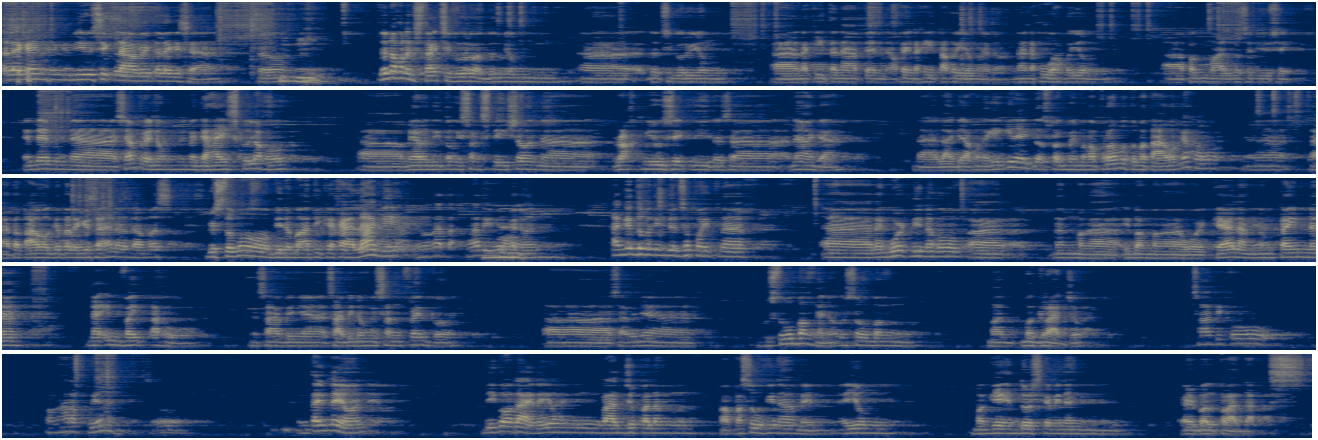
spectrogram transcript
Talagang music lover talaga siya. So, doon ako nag-start siguro. Doon yung, ah, doon siguro yung ah, nakita natin. Okay, nakita ko yung, ano, na nakuha ko yung ah, pagmamahal ko sa music. And then, uh, syempre, nung nag-high school ako, ah, meron dito isang station na rock music dito sa Naga na lagi ako nakikinig. Tapos pag may mga promo, tumatawag ako. Uh, natatawag ka talaga sa ano. Tapos gusto mo, binabati ka ka lagi. Mga, mga tipong Yeah. ganun. Hanggang dumating dun sa point na ah, nag-work din ako ah, ng mga ibang mga work. Kaya lang, nung time na na-invite ako, sabi niya, sabi nung isang friend ko, ah, sabi niya, gusto mo bang, ano, gusto mo bang mag, mag-radyo? Sabi ko, pangarap ko yan. So, yung time na yon, di ko akala na yung radyo pa lang papasukin namin, ay yung mag endorse kami ng herbal products.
